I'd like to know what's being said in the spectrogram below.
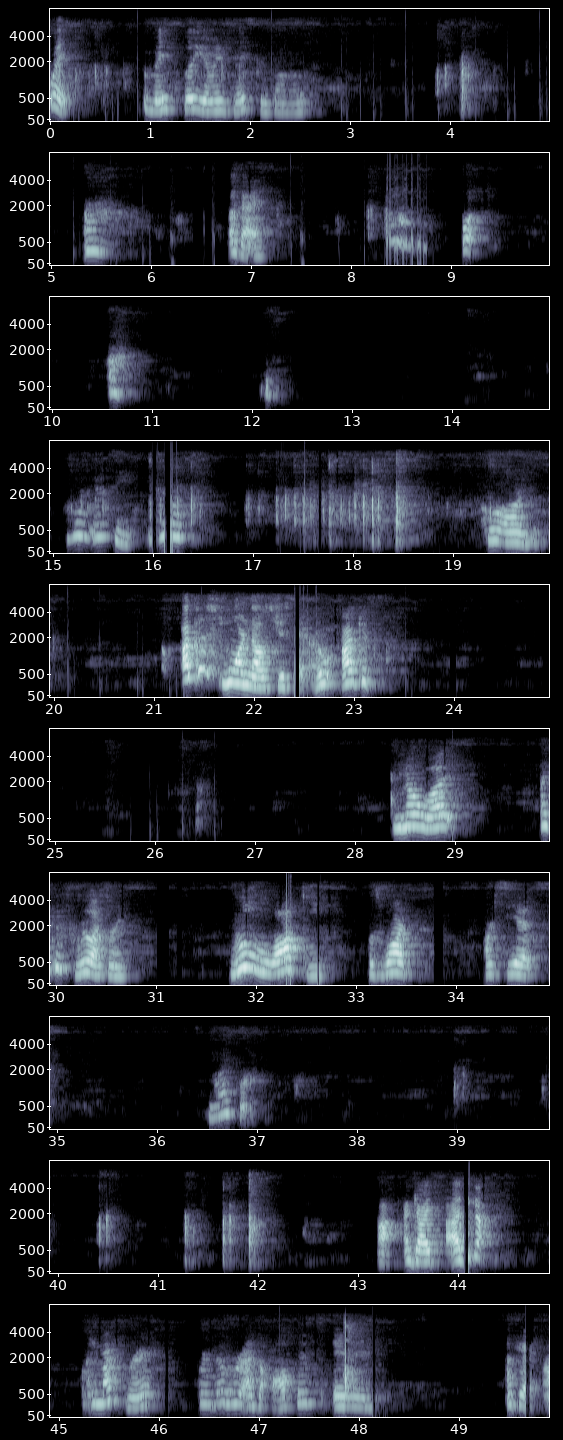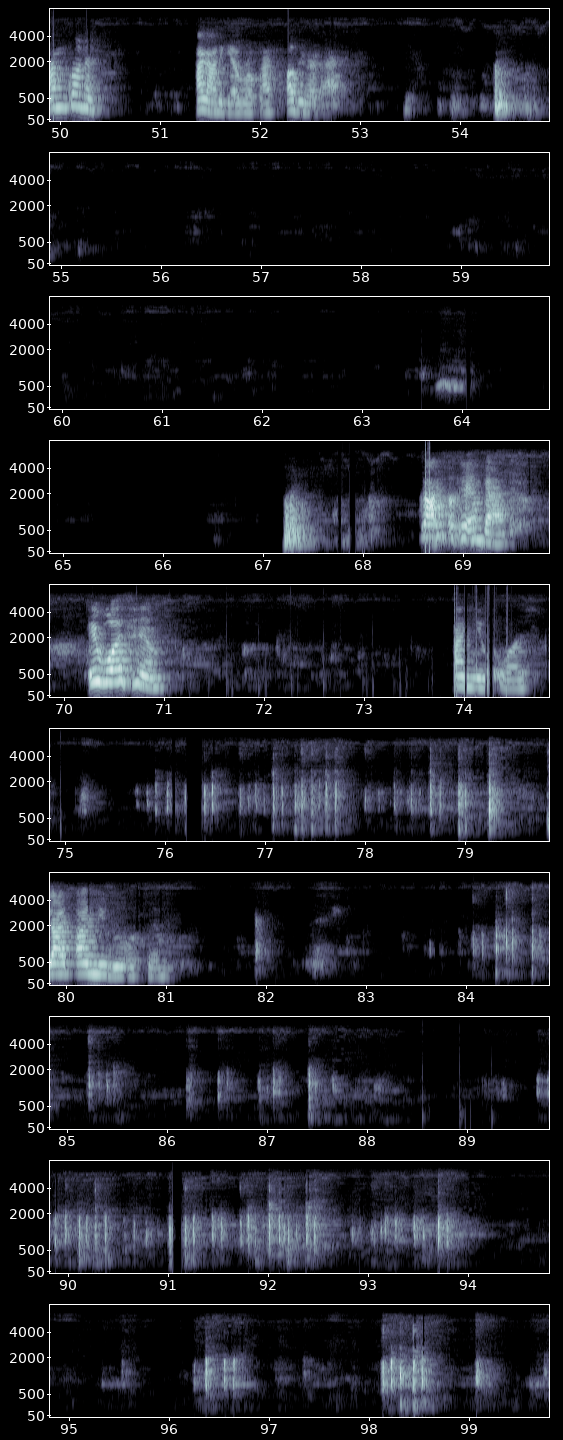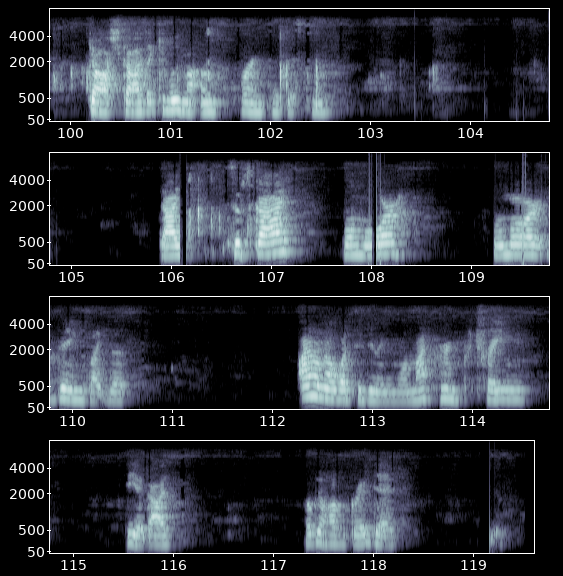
Wait, basically, I mean, basically? Uh, okay. What? Who is he? Who, are you? I could have sworn that was just there. I could. You know what? I just realized something. Locky was once RCS sniper. I, guys, I think I, okay, my friend, friend's over at the office, and okay, I'm gonna, I gotta get real fast. I'll be right back. Guys, okay, I'm back. It was him. I knew it was. Guys, I knew it was him. Gosh, guys, I can't believe my own friend did this to me. Guys, subscribe for more, for more things like this. I don't know what to do anymore. My friend betrayed me. See ya, guys. Hope y'all have a great day.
